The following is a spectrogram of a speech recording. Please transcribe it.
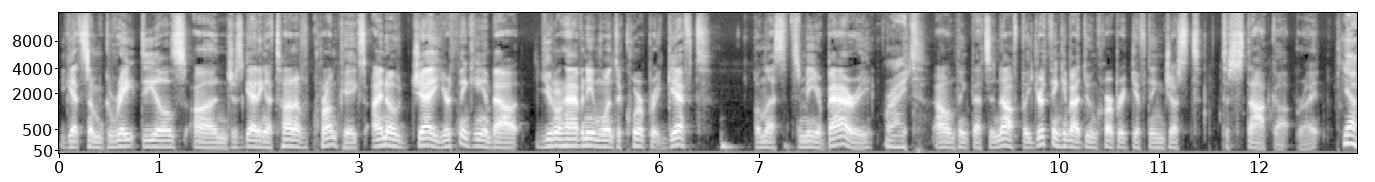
You get some great deals on just getting a ton of crumb cakes. I know, Jay, you're thinking about you don't have anyone to corporate gift unless it's me or Barry. Right. I don't think that's enough, but you're thinking about doing corporate gifting just to stock up, right? Yeah.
